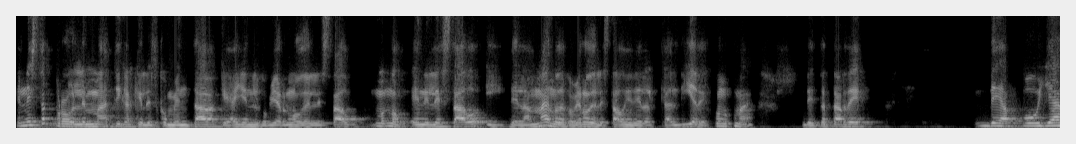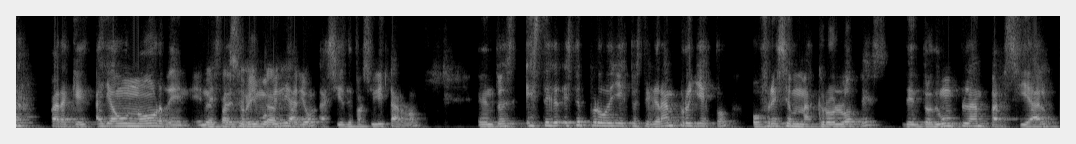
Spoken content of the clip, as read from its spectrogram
en esta problemática que les comentaba que hay en el gobierno del Estado, no, en el Estado y de la mano del gobierno del Estado y de la alcaldía de Junucma, de tratar de, de apoyar para que haya un orden en de este desarrollo inmobiliario, así es de facilitarlo. Entonces, este, este proyecto, este gran proyecto, ofrece macrolotes dentro de un plan parcial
